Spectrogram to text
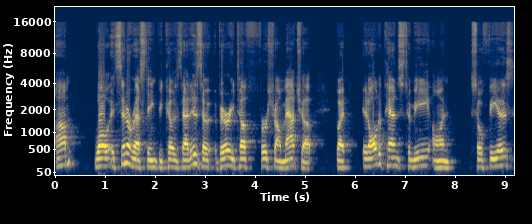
Um, well, it's interesting because that is a very tough first round matchup, but it all depends to me on Sofia's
